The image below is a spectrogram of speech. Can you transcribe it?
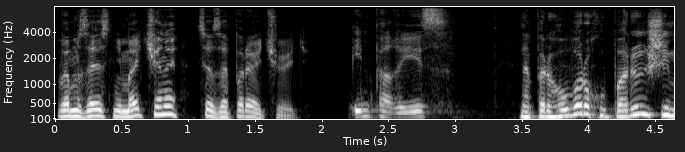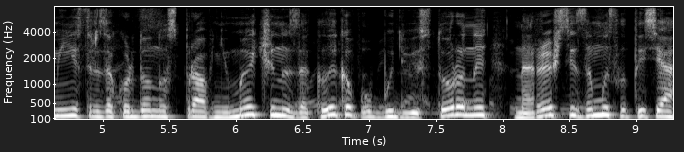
В МЗС Німеччини це заперечують. in На переговорах у Парижі міністр закордонних справ Німеччини закликав обидві сторони нарешті замислитися,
